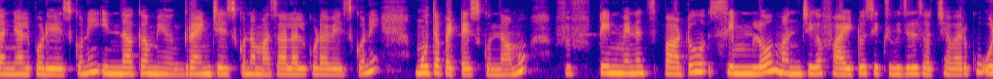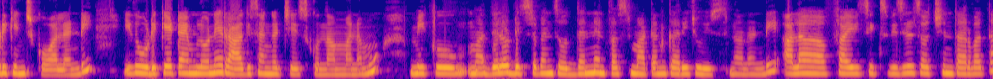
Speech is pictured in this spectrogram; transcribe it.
ధనియాల పొడి వేసుకొని ఇందాక గ్రైండ్ చేసుకున్న మసాలాలు కూడా వేసుకొని మూత పెట్టేసుకుందాము. ఫిఫ్టీన్ మినిట్స్ పాటు సిమ్లో మంచిగా ఫైవ్ టు సిక్స్ విజిల్స్ వచ్చే వరకు ఉడికించుకోవాలండి. ఇది ఉడికే టైంలోనే రాగి సంగటి చేసుకుందాం మనము. మీకు మధ్యలో డిస్టర్బెన్స్ వద్దని నేను ఫస్ట్ మటన్ కర్రీ చూపిస్తున్నానండి అలా ఫైవ్ సిక్స్ విజిల్స్ వచ్చిన తర్వాత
